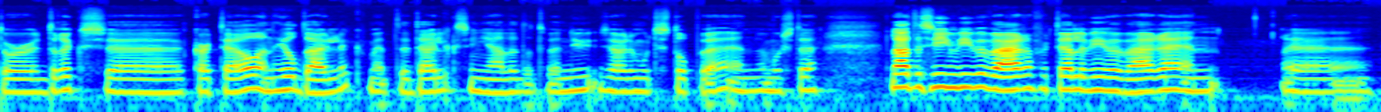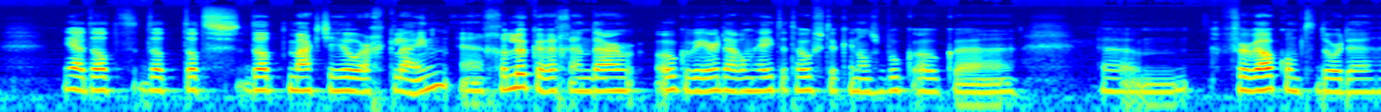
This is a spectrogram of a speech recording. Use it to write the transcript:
door een drugskartel. en heel duidelijk, met de duidelijke signalen dat we nu zouden moeten stoppen. En we moesten laten zien wie we waren, vertellen wie we waren. En ja, dat, dat, dat, dat maakt je heel erg klein. En gelukkig, en daar ook weer, daarom heet het hoofdstuk in ons boek ook uh, um, verwelkomd door de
